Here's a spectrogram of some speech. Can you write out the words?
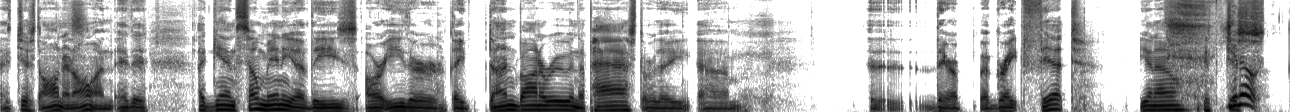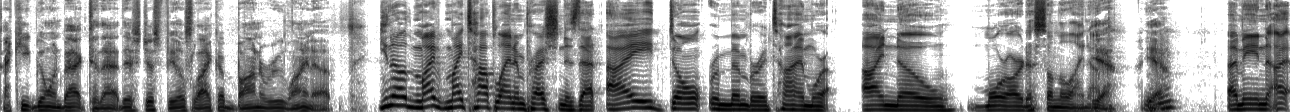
It's just on and on. It, it- again, so many of these are either they've done Bonnaroo in the past or they um, uh, they're a, a great fit. You know, it's just You know- I keep going back to that. This just feels like a Bonnaroo lineup. You know, my my top line impression is that I don't remember a time where I know more artists on the lineup. Yeah, yeah. I mean, I,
